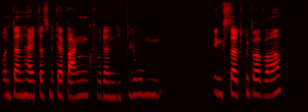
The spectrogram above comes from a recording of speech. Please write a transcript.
und dann halt das mit der Bank, wo dann die Blumen-Dings da drüber war.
